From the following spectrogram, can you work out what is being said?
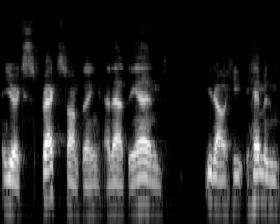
and you expect something, and at the end, you know, he him and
